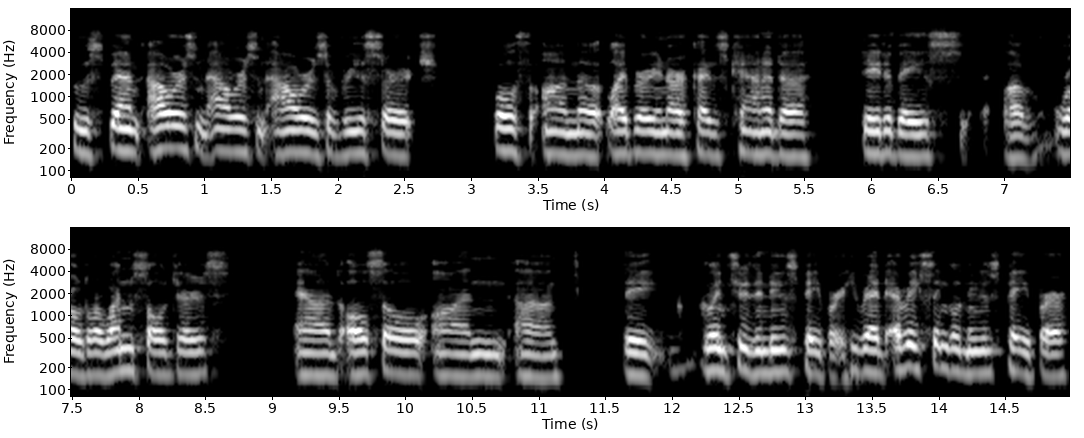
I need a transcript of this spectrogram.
who spent hours and hours and hours of research, both on the Library and Archives Canada database of World War One soldiers and also on um, the going through the newspaper. He read every single newspaper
